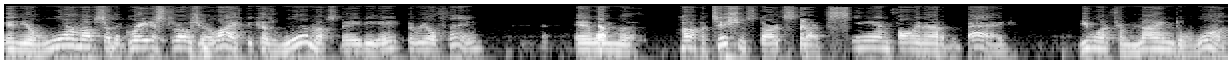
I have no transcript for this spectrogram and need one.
and your warm-ups are the greatest throws of your life because warm-ups, baby, ain't the real thing. And when the competition starts, like sand falling out of the bag, you went from nine to one.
